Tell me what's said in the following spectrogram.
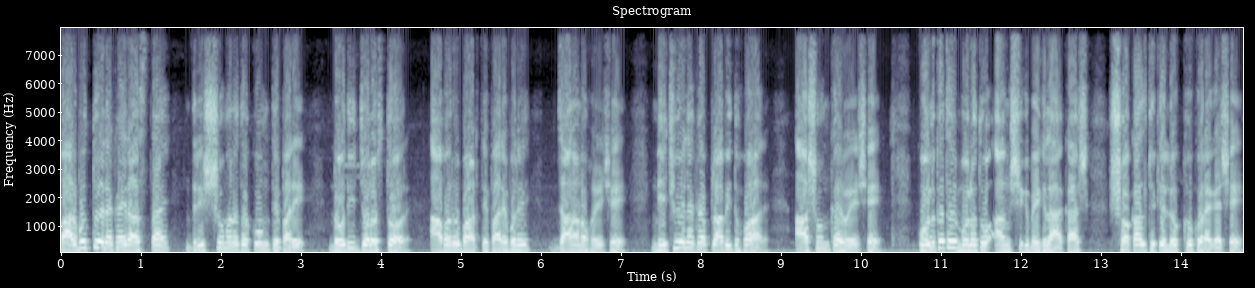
পার্বত্য এলাকায় রাস্তায় দৃশ্যমানতা কমতে পারে। নদীর জলস্তর আবারও বাড়তে পারে বলে জানানো হয়েছে। নিচু এলাকা প্লাবিত হওয়ার আশঙ্কা রয়েছে। কলকাতায় মূলত আংশিক মেঘলা আকাশ সকাল থেকে লক্ষ্য করা গেছে।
